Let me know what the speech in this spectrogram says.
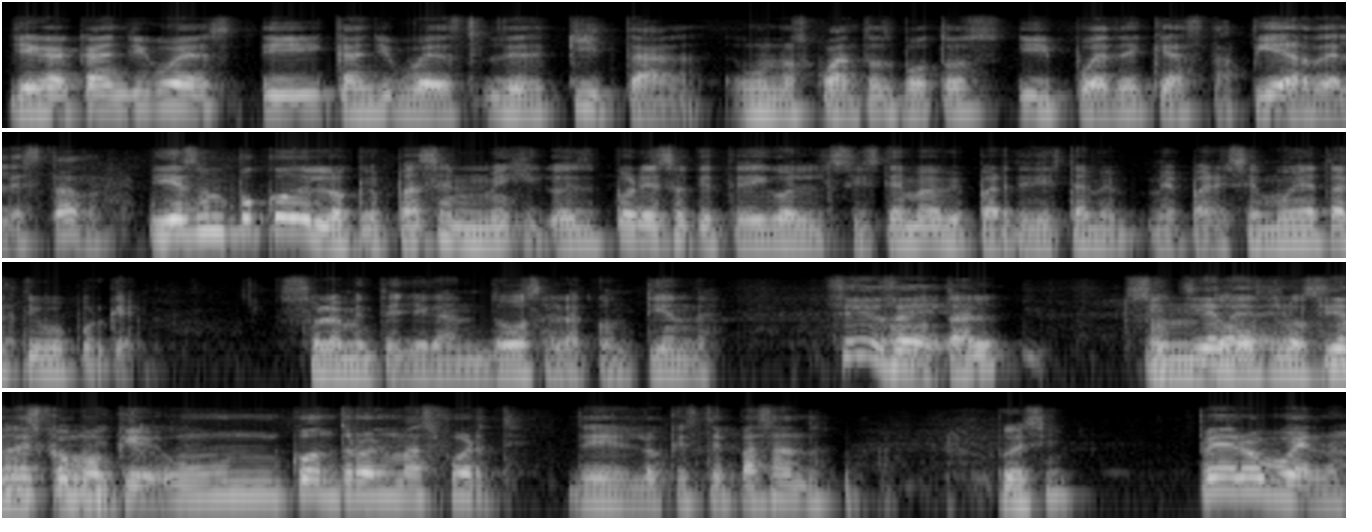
llega Kanye West y Kanye West le quita unos cuantos votos y puede que hasta pierda el estado. Y es un poco de lo que pasa en México. Es por eso que te digo, el sistema bipartidista me, me parece muy atractivo porque solamente llegan dos a la contienda. Sí, o Como sea, tal, y son tiene- dos los tienes más como que un control más fuerte de lo que esté pasando. Pues sí. Pero bueno,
